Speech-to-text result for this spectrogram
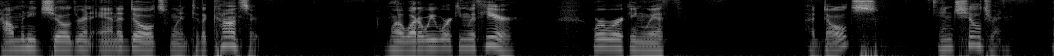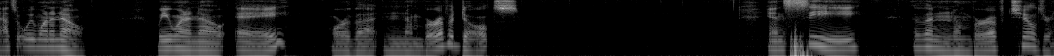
How many children and adults went to the concert? Well, what are we working with here? We're working with adults and children. That's what we want to know. We want to know A, or the number of adults, and C, the number of children.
